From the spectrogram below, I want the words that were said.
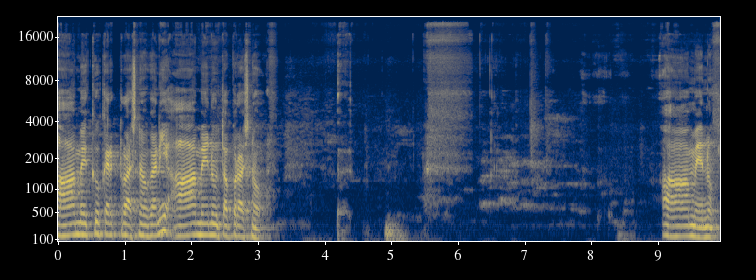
ఆమెకు కరెక్ట్ రాసినావు కానీ ఆమెను తప్పు రాసినావు. ఆమెను.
